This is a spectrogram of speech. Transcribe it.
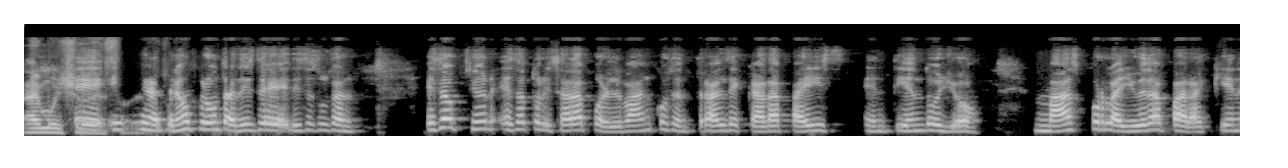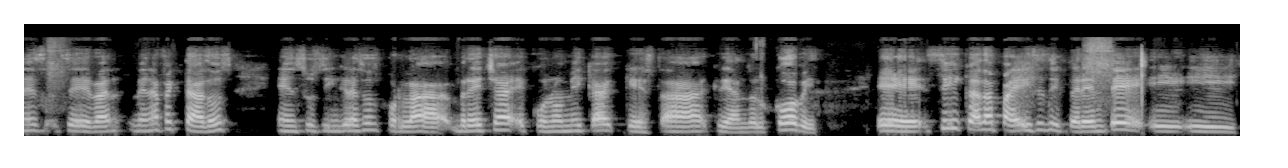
Hay mucho eh, eso. mira, tenemos preguntas, dice, dice Susan. Esa opción es autorizada por el Banco Central de cada país, entiendo yo, más por la ayuda para quienes se van, ven afectados en sus ingresos por la brecha económica que está creando el COVID. Eh, sí, cada país es diferente y,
